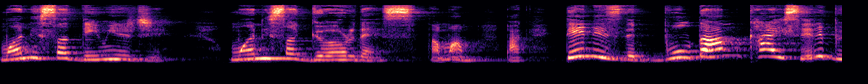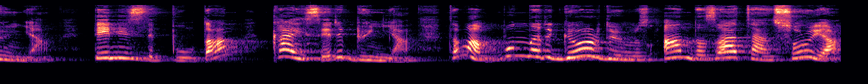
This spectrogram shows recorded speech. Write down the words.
Manisa demirci. Manisa Gördes. Tamam bak Denizli Buldan Kayseri Bünyan. Denizli Buldan Kayseri Bünyan. Tamam bunları gördüğümüz anda zaten soruya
